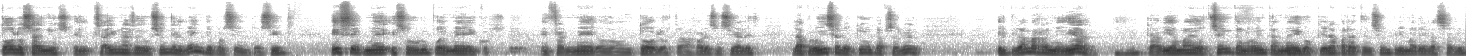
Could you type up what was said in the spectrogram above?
todos los años hay una reducción del 20%, es decir, ese, esos grupos de médicos, enfermeros, odontólogos, trabajadores sociales, la provincia lo tuvo que absorber. El programa Remediar, que había más de 80, 90 médicos que era para atención primaria de la salud,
